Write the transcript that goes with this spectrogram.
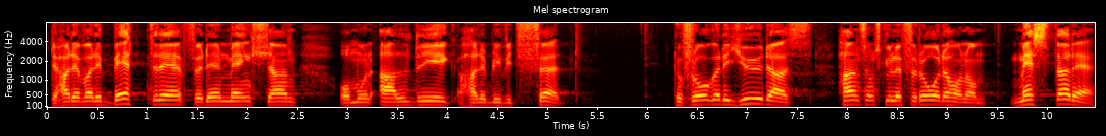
Det hade varit bättre för den människan om hon aldrig hade blivit född. Då frågade Judas, han som skulle förråda honom, Mästare,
